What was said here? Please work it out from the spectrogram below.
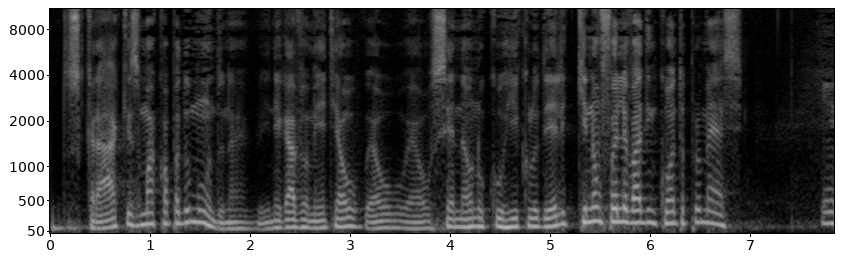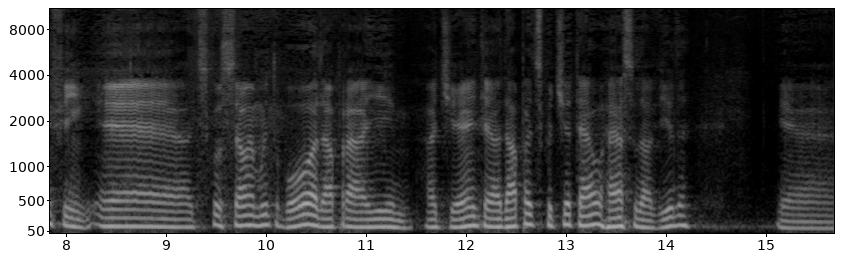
dos craques, uma Copa do Mundo, né? Inegavelmente é o, é, o, é o senão no currículo dele, que não foi levado em conta para o Messi. Enfim, é, a discussão é muito boa, dá para ir adiante, é, dá para discutir até o resto da vida, é,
